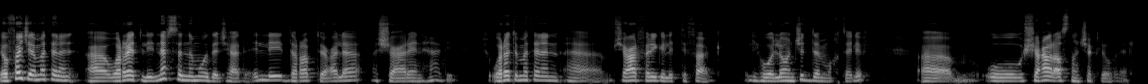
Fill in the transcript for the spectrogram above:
لو فجأة مثلا آه، وريت لي نفس النموذج هذا اللي دربته على الشعارين هذه وريته مثلا آه، شعار فريق الاتفاق اللي هو لون جدا مختلف وشعار أصلا شكله غير.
